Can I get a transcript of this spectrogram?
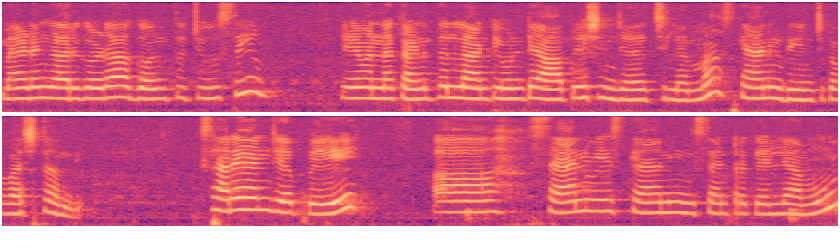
మేడం గారు కూడా గొంతు చూసి ఏమన్నా కణితులు లాంటివి ఉంటే ఆపరేషన్ చేయొచ్చులేమ్మా స్కానింగ్ తీయించుకో ఫస్ట్ అంది. సరే అని చెప్పి శాన్వి స్కానింగ్ సెంటర్కి వెళ్ళాము.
